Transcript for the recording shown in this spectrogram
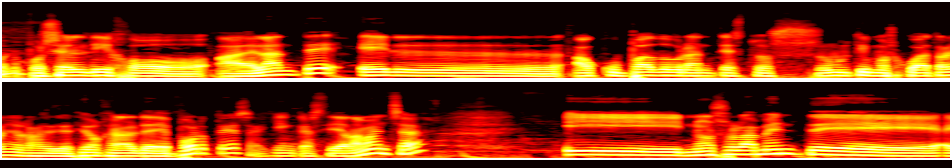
bueno, pues él dijo adelante. Él ha ocupado durante estos últimos cuatro años la Dirección General de Deportes aquí en Castilla-La Mancha. Y no solamente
